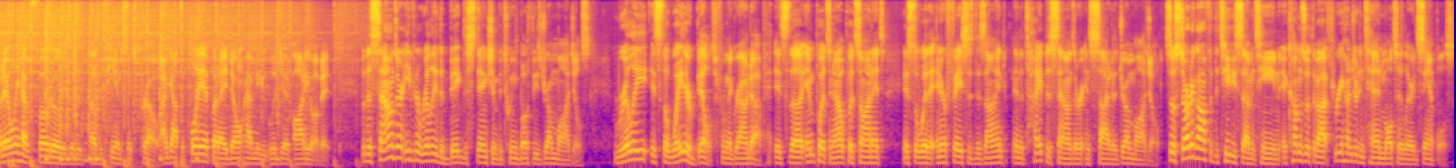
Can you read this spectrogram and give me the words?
But I only have photos of, of, the TM6 Pro. I got to play it, but I don't have any legit audio of it. But the sounds aren't even really the big distinction between both these drum modules. Really, it's the way they're built from the ground up. It's the inputs and outputs on it, it's the way the interface is designed, and the type of sounds that are inside of the drum module. So starting off with the TD17, it comes with about 310 multi-layered samples.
